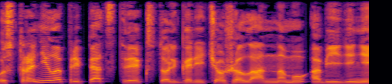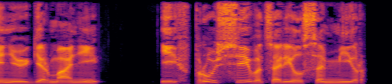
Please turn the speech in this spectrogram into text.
устранила препятствие к столь горячо желанному объединению Германии, и в Пруссии воцарился мир.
